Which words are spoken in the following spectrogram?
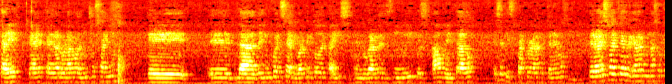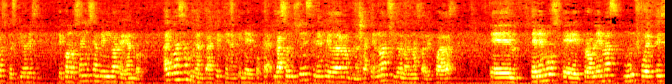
caer, caer, caer a lo largo de muchos años. Eh, la delincuencia, al igual que en todo el país, en lugar de disminuir, pues ha aumentado. Es el principal problema que tenemos. Pero a eso hay que agregar algunas otras cuestiones que con los años se han venido agregando hay más ambulantaje que en aquella época. Las soluciones que han querido dar al ambulantaje no han sido las más adecuadas. Eh, tenemos eh, problemas muy fuertes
